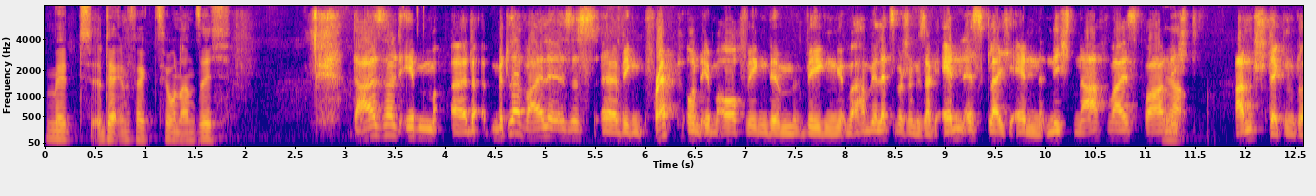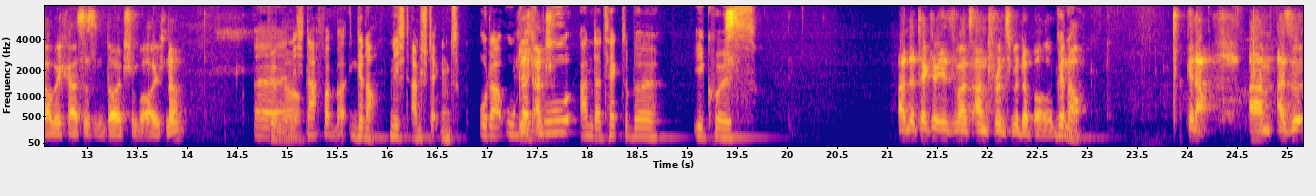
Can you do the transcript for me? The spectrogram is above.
mit der Infektion an sich? Da ist halt eben, äh, da, mittlerweile ist es äh, wegen PrEP und eben auch wegen dem, wegen, haben wir letztes Mal schon gesagt, N ist gleich N. Nicht nachweisbar, ja. nicht ansteckend, glaube ich, heißt es im Deutschen bei euch, ne? Äh, genau. Nicht nachweisbar, genau, nicht ansteckend. Oder U gleich U, undetectable equals. Undetectable equals untransmittable, genau. genau. Genau. Ähm, also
